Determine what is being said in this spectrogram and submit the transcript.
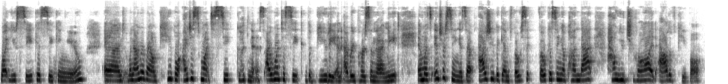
what you seek is seeking you. And when I'm around people, I just want to seek goodness. I want to seek the beauty in every person that I meet. And what's interesting is that as you begin fo- focusing upon that, how you draw it out of people.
